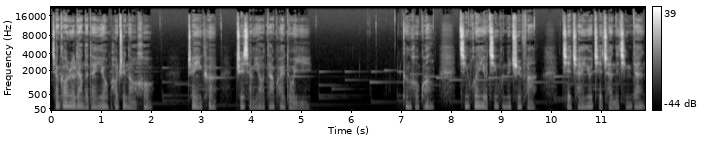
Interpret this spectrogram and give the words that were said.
将高热量的担忧抛之脑后，这一刻只想要大快朵颐。更何况，清荤有清荤的吃法，解馋有解馋的清单。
